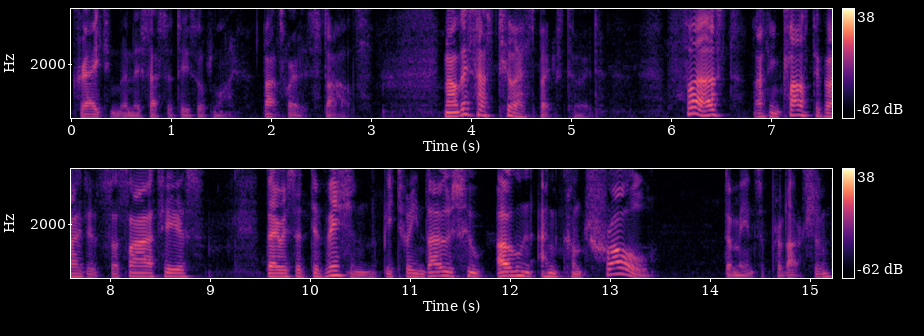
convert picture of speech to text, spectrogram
creating the necessities of life. That's where it starts. Now this has two aspects to it. First, that in class divided societies, there is a division between those who own and control the means of production,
